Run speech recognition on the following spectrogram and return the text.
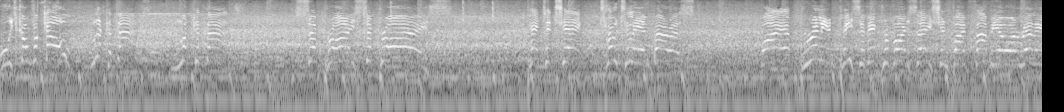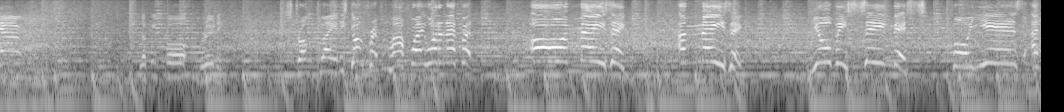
Oh, he's gone for goal! Look at that! Look at that! Surprise, surprise! Petr Cech totally embarrassed by a brilliant piece of improvisation by Fabio Aurelio. Looking for Rooney. Strong play, and he's gone for it from halfway. What an effort! Oh, amazing! Amazing! You'll be seeing this for years and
